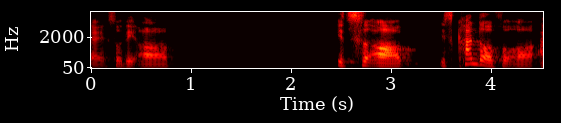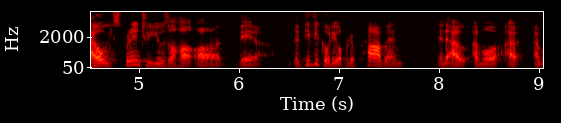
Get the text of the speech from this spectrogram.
Okay, so they are it's uh it's kind of uh, I will explain to you how uh, the the difficulty of the problem and I, am I'm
